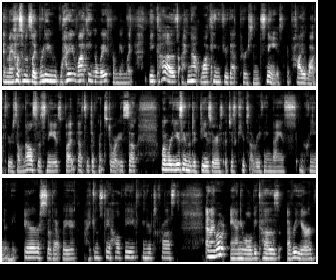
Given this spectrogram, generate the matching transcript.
And my husband's like, "What are you? Why are you walking away from me?" I'm like, "Because I'm not walking through that person's sneeze. I probably walked through someone else's sneeze, but that's a different story." So, when we're using the diffusers, it just keeps everything nice and clean in the air, so that way I can stay healthy. Fingers crossed. And I wrote annual because every year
